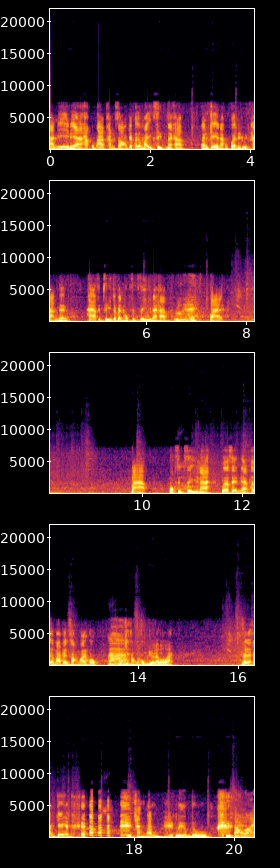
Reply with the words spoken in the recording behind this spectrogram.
อันนี้เนี่ยถ้าผมอัพขั้นสองจะเพิ่มมาอีกสิบนะครับ สังเกตนะ ผมเปิดให้ดูอีกครั้งหนึ่งห้าสิบสี่จะเป็นหกสิบสี่นะครับลุยเลยไป บ้าบหกสิบสี่นะ เปอร์เซ็นต์เนี่ยเพิ่มมาเป็นสองร้อยหกอ่าเมื่อกี้สองร้อยหกอยู่แล้วปะวะ ไม่ได้สังเกต ช่างมันลืมดูสองร้อย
